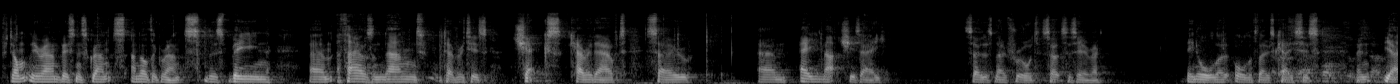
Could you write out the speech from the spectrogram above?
predominantly around business grants and other grants, there's been um, 1,000 and whatever it is, checks carried out. So um, A matches A. So there's no fraud. So it's a zero in all, the, all of those cases. And, yeah,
